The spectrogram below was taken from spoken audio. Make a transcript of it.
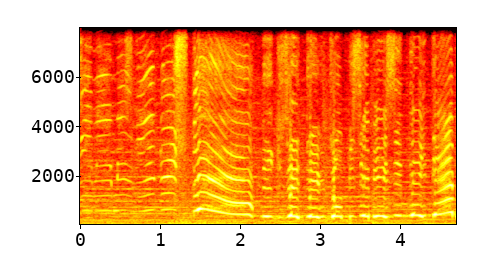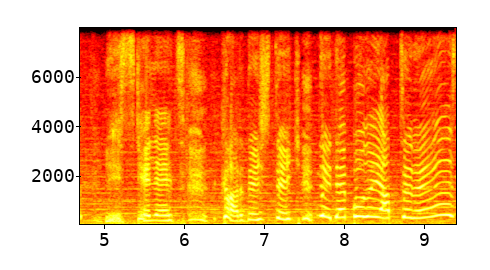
seviyemiz niye düştü? Ne güzel dev zombi seviyesindeydim. İskelet, kardeştik. Neden bunu yaptınız?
